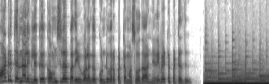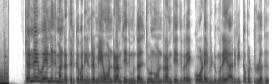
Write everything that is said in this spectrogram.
மாற்றுத்திறனாளிகளுக்கு கவுன்சிலர் பதவி வழங்க கொண்டுவரப்பட்ட மசோதா நிறைவேற்றப்பட்டது. சென்னை உயர்நீதிமன்றத்திற்கு வருகின்ற மே ஒன்றாம் தேதி முதல் ஜூன் ஒன்றாம் தேதி வரை கோடை விடுமுறை அறிவிக்கப்பட்டுள்ளது.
